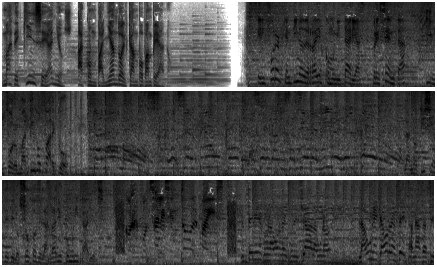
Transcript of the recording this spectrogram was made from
más de 15 años acompañando al campo pampeano. El Foro Argentino de Radios Comunitarias presenta Informativo Farco. ¡Ganamos! ¡Es el triunfo de las organizaciones libres del pueblo! Las noticias desde los ojos de las radios comunitarias. Corresponsales en todo el país. Y usted viene con una orden judicial, a una, la única orden es esta, me hace así,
